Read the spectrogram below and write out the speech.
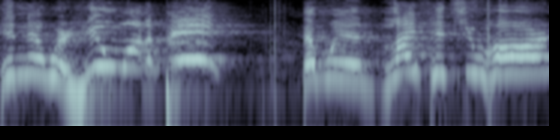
Isn't that where you want to be? That when life hits you hard,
